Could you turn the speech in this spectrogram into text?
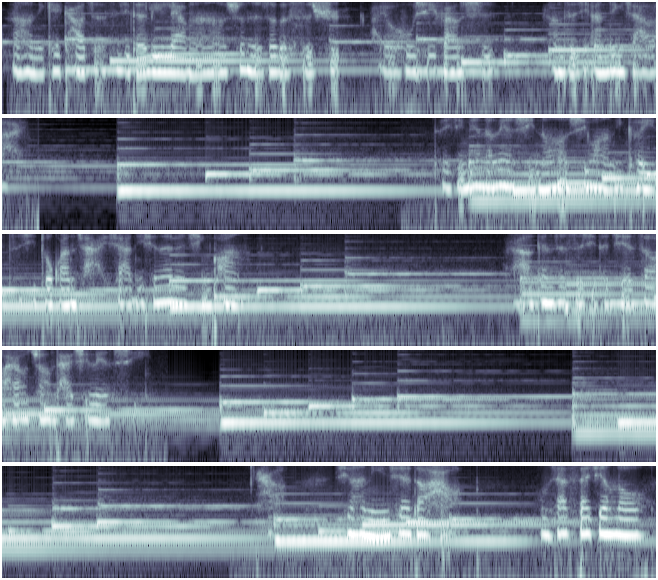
然后你可以靠着自己的力量啊，顺着这个思绪，还有呼吸方式，让自己安定下来。所以今天的练习呢，希望你可以自己多观察一下你现在的情况。然后跟着自己的节奏还有状态去练习。希望你一切都好。我们下次再见喽。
